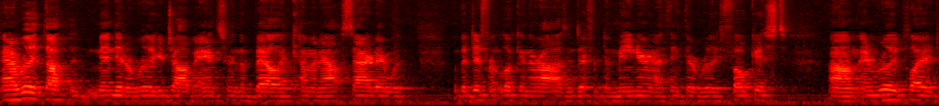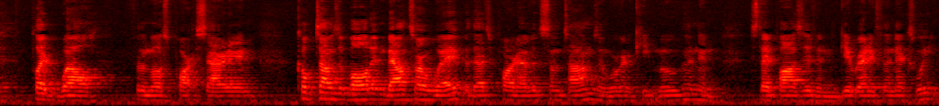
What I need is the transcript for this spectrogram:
And I really thought the men did a really good job answering the bell and coming out Saturday with, with a different look in their eyes and different demeanor. And I think they're really focused um, and really played played well for the most part Saturday. And a couple times the ball didn't bounce our way, but that's part of it sometimes, and we're going to keep moving and stay positive and get ready for the next week.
